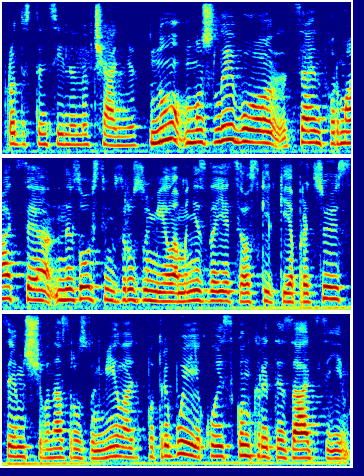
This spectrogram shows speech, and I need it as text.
про дистанційне навчання. Ну, можливо, ця інформація не зовсім зрозуміла. Мені здається, оскільки я працюю з цим, що вона зрозуміла, потребує якоїсь конкретизації.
